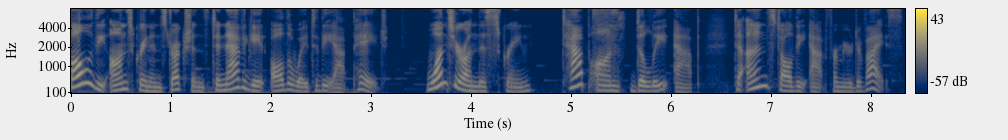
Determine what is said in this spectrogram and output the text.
Follow the on-screen instructions to navigate all the way to the app page. Once you're on this screen, tap on Delete App to uninstall the app from your device.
